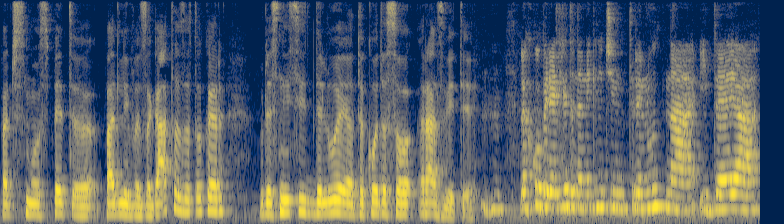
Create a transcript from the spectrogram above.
pač smo spet uh, padli v zagato, zato ker v resnici delujejo tako, da so razviti. Mhm. Lahko bi rekli, da na nek način trenutna ideja,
